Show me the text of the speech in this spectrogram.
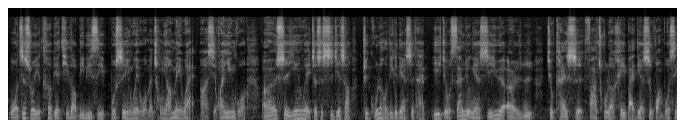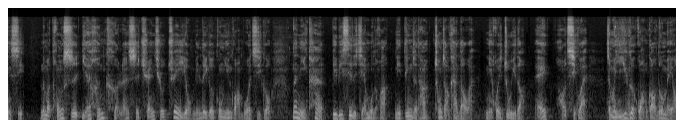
我之所以特别提到 BBC，不是因为我们崇洋媚外啊，喜欢英国，而是因为这是世界上最古老的一个电视台。一九三六年十一月二日就开始发出了黑白电视广播信息，那么同时也很可能是全球最有名的一个公营广播机构。那你看 BBC 的节目的话，你盯着它从早看到晚，你会注意到，哎，好奇怪，怎么一个广告都没有？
